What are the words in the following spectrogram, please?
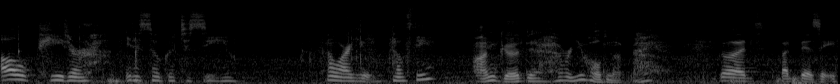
Oh, Peter, it is so good to see you. How are you? Healthy? I'm good. How are you holding up, May? Good, but busy.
